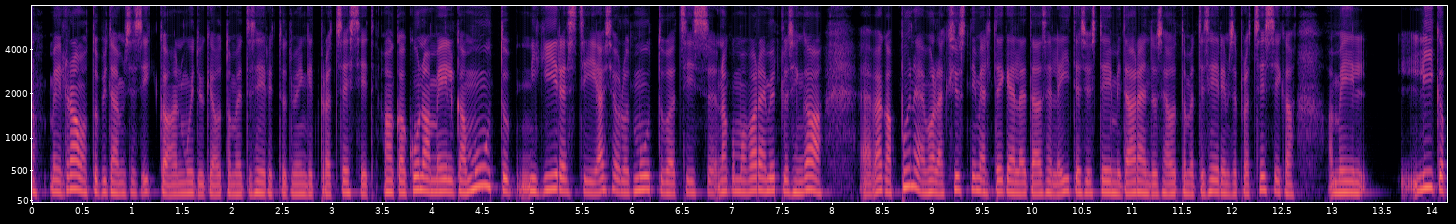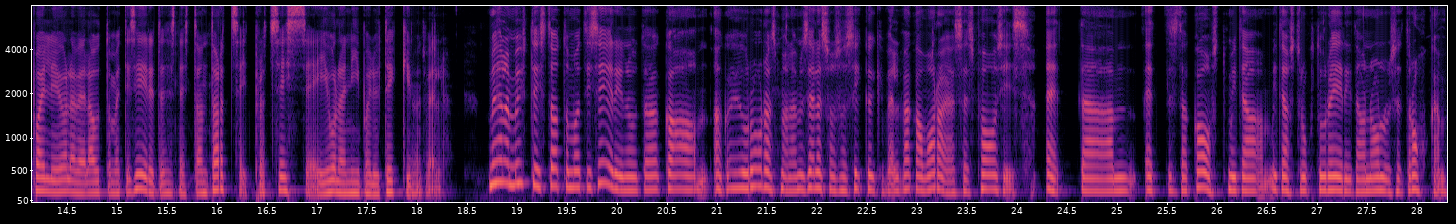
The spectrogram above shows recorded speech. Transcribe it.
noh, meil raamatupidamises ikka on muidugi automatiseeritud mingid protsessid, aga kuna meil ka muutub nii kiiresti, asjaolud muutuvad, siis nagu ma varem ütlesin ka, väga põnev oleks just nimelt tegeleda selle IT-süsteemide arenduse automatiseerimise protsessiga, aga meil liiga palju ei ole veel automatiseerida, sest neid standardseid protsesse ei ole nii palju tekkinud veel me oleme üht-teist automatiseerinud, aga, aga Auroras me oleme selles osas ikkagi veel väga varajases faasis, et, ähm, et seda kaost, mida, mida struktureerida, on oluliselt rohkem.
